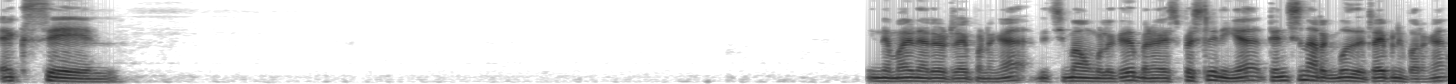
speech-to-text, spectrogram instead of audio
எக்ஸேல். இந்த மாதிரி நிறைய ட்ரை பண்ணுங்கள் நிச்சயமாக உங்களுக்கு எஸ்பெஷலி நீங்கள் டென்ஷனாக இருக்கும்போது ட்ரை பண்ணி பாருங்கள்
